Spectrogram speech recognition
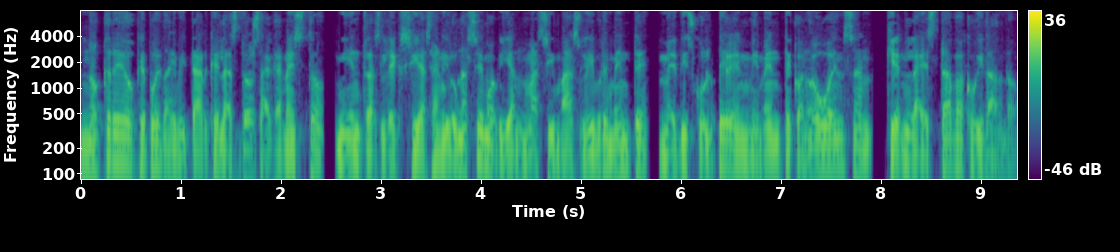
No creo que pueda evitar que las dos hagan esto, mientras Lexia-san y Luna se movían más y más libremente, me disculpé en mi mente con Owen-san, quien la estaba cuidando.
